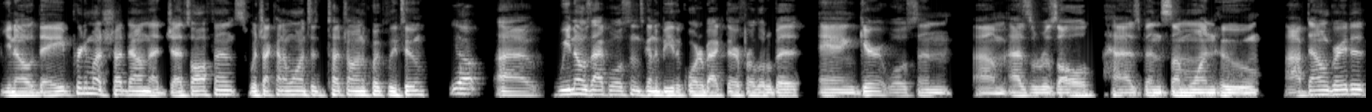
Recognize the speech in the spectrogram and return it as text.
you know, they pretty much shut down that Jets offense, which I kind of wanted to touch on quickly too. Yep. Uh, we know Zach Wilson's going to be the quarterback there for a little bit. And Garrett Wilson, um, as a result, has been someone who I've downgraded.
